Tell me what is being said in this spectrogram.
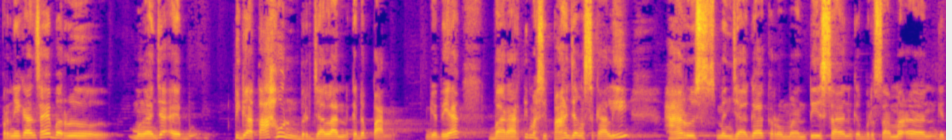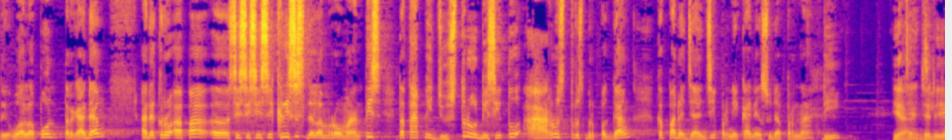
Pernikahan saya baru menganjak eh tiga tahun berjalan ke depan gitu ya berarti masih panjang sekali harus menjaga keromantisan kebersamaan gitu walaupun terkadang ada kero, apa eh, sisi-sisi krisis dalam romantis tetapi justru di situ harus terus berpegang kepada janji pernikahan yang sudah pernah di Ya, jadi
